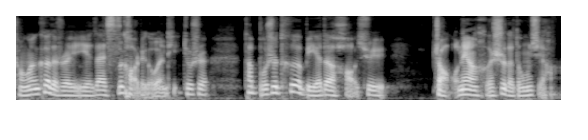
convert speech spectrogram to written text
闯关课的时候，也在思考这个问题，就是它不是特别的好去找那样合适的东西哈。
